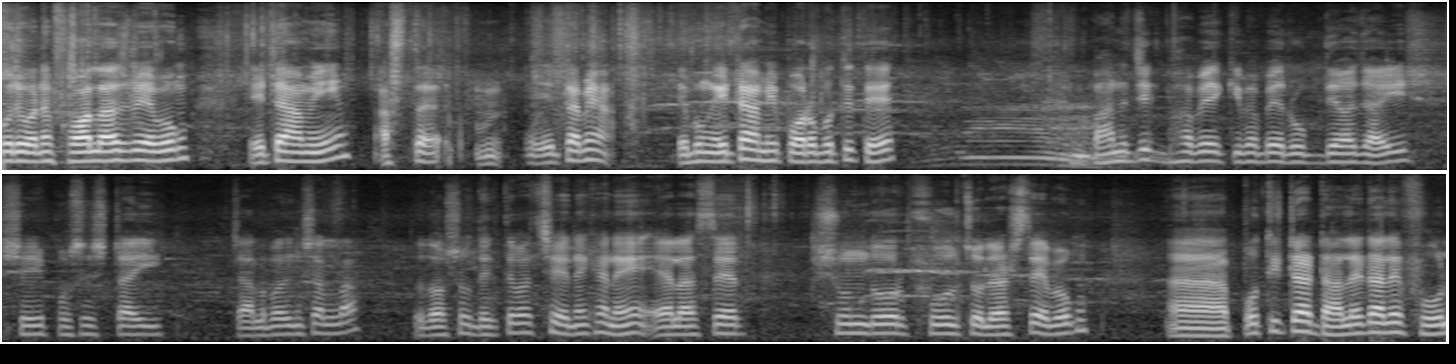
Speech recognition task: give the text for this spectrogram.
পরিমাণে ফল আসবে এবং এটা আমি আস্তে এটা আমি, এবং এটা আমি পরবর্তীতে বাণিজ্যিকভাবে কীভাবে রূপ দেওয়া যায় সেই প্রসেসটাই চালাবো ইনশাল্লাহ। তো দর্শক দেখতে পাচ্ছেন, এখানে এলাচের সুন্দর ফুল চলে আসছে এবং প্রতিটা ডালে ডালে ফুল,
